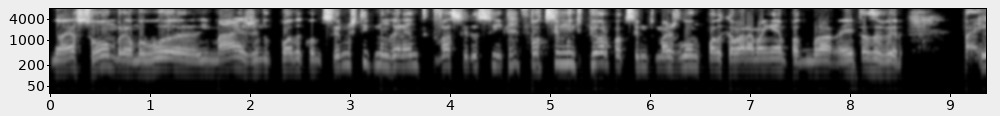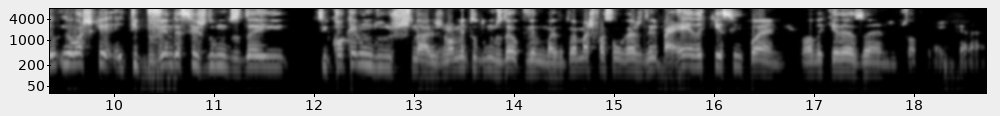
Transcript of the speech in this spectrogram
não é a sombra, é uma boa imagem do que pode acontecer, mas tipo, não garante que vá ser assim. Pode ser muito pior, pode ser muito mais longo, pode acabar amanhã, pode demorar. É, estás a ver? Pá, eu, eu acho que é tipo, vende essas Doomsday, tipo, qualquer um dos cenários, normalmente o Doomsday é o que vende mais, então é mais fácil um gajo dizer, pá, é daqui a 5 anos, ou daqui a 10 anos, o pessoal fala, "Ei, caralho,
